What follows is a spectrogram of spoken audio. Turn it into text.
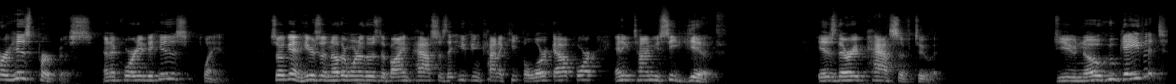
for his purpose and according to his plan. So again, here's another one of those divine passives that you can kind of keep a lookout for anytime you see give. Is there a passive to it? Do you know who gave it?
